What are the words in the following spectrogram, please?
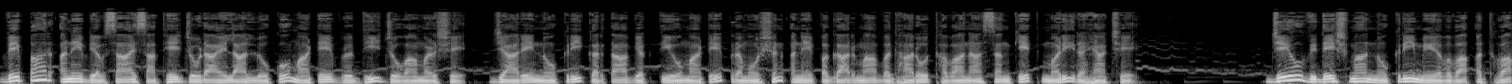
વેપાર અને વ્યવસાય સાથે જોડાયેલા લોકો માટે વૃદ્ધિ જોવા મળશે, જ્યારે નોકરી કરતા વ્યક્તિઓ માટે પ્રમોશન અને પગારમાં વધારો થવાના સંકેત મળી રહ્યા છે. જેઓ વિદેશમાં નોકરી મેળવવા અથવા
